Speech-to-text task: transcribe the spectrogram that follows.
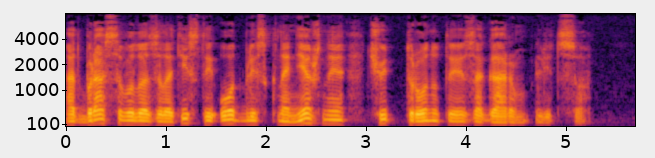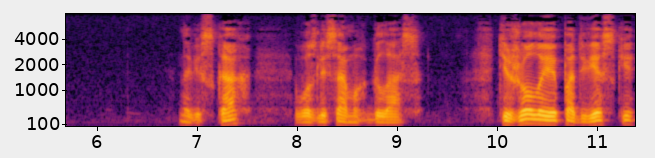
отбрасывала золотистый отблеск на нежное, чуть тронутое загаром лицо. На висках, возле самых глаз, тяжелые подвески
